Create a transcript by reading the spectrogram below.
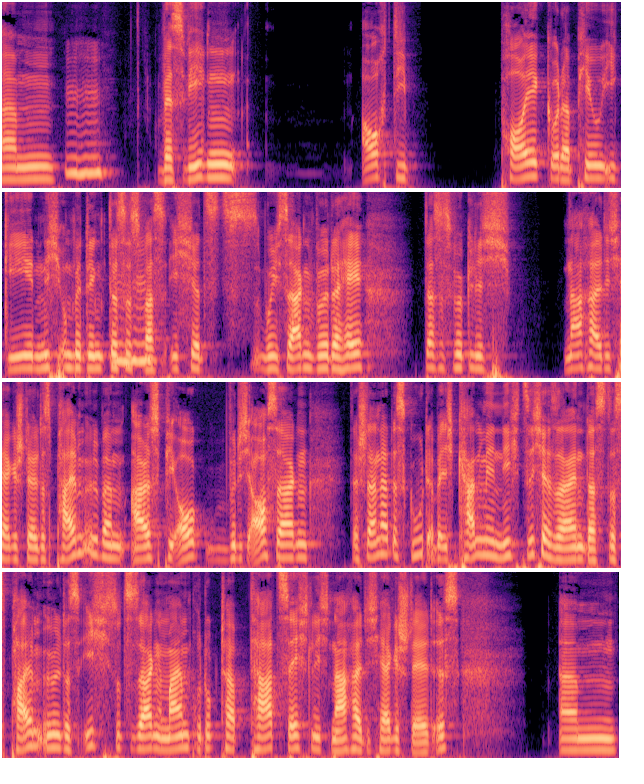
Ähm, mhm. Weswegen auch die POIG oder POIG nicht unbedingt das mhm. ist, was ich jetzt, wo ich sagen würde, hey, das ist wirklich nachhaltig hergestelltes Palmöl. Beim RSPO würde ich auch sagen, der Standard ist gut, aber ich kann mir nicht sicher sein, dass das Palmöl, das ich sozusagen in meinem Produkt habe, tatsächlich nachhaltig hergestellt ist. Ähm,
